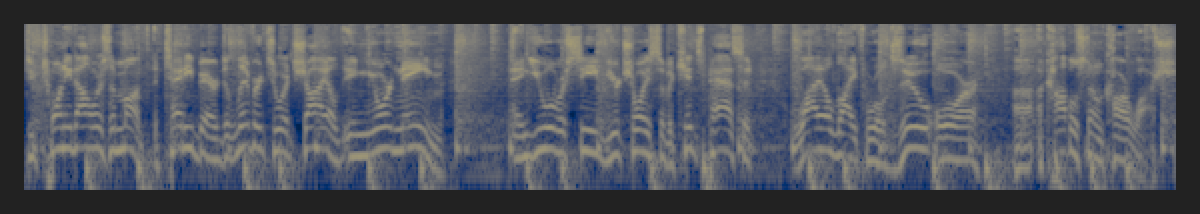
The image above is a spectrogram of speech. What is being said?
do $20 a month, a teddy bear delivered to a child in your name, and you will receive your choice of a kid's pass at Wildlife World Zoo or uh, a cobblestone car wash.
